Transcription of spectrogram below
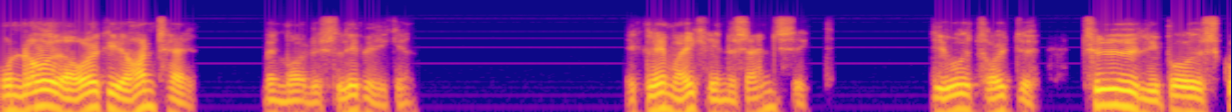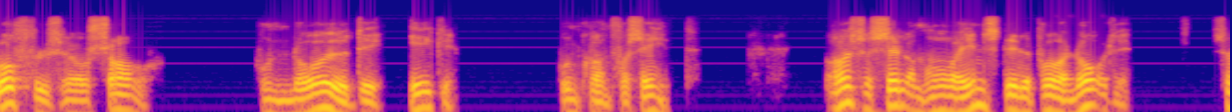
Hun nåede at rykke i håndtaget, men måtte slippe igen. Jeg glemmer ikke hendes ansigt. Det udtrykte tydeligt både skuffelse og sorg. Hun nåede det ikke. Hun kom for sent. Også selvom hun var indstillet på at nå det, så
